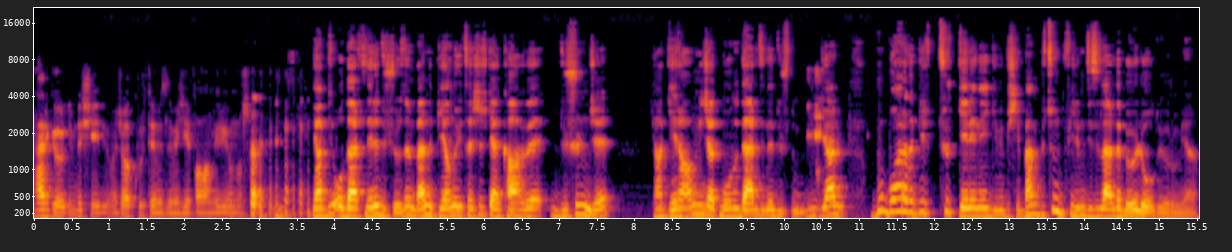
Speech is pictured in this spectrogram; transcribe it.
her gördüğümde şey diyorum. Acaba kuru temizlemeciye falan veriyor mu? ya bir o dertlere düşüyoruz değil mi? Ben de piyanoyu taşırken kahve düşünce ya geri almayacak mı onu derdine düştüm. Yani bu bu arada bir Türk geleneği gibi bir şey. Ben bütün film dizilerde böyle oluyorum ya.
